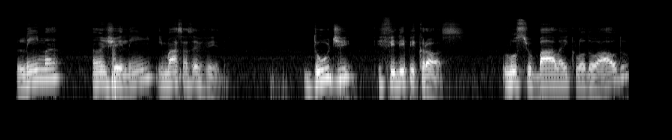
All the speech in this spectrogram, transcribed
Lima, Angelim e Márcio Azevedo. Dude e Felipe Cross. Lúcio Bala e Clodoaldo.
